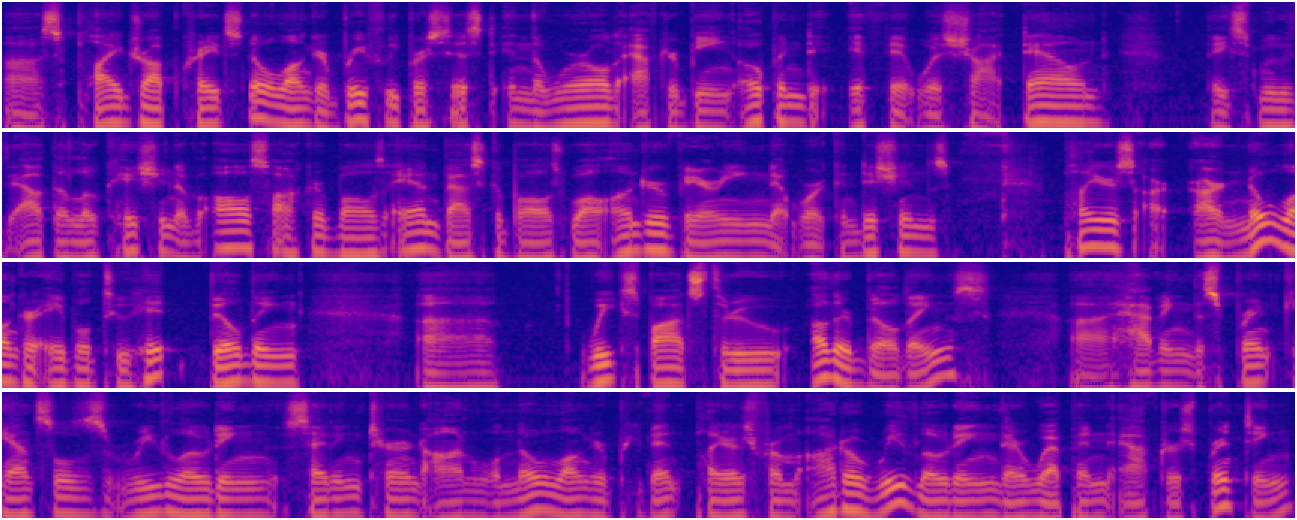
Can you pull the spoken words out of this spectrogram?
Uh, supply drop crates no longer briefly persist in the world after being opened if it was shot down. They smoothed out the location of all soccer balls and basketballs while under varying network conditions. Players are, are no longer able to hit building. Uh, weak spots through other buildings. Uh, having the sprint cancels reloading setting turned on will no longer prevent players from auto reloading their weapon after sprinting.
